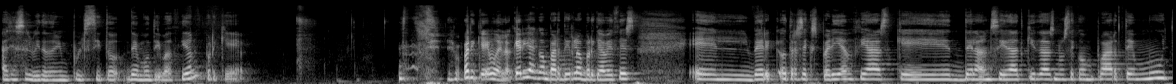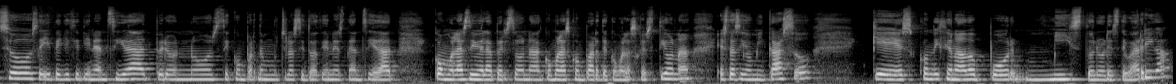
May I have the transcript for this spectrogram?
haya servido de un impulsito de motivación porque porque bueno, quería compartirlo porque a veces el ver otras experiencias que de la ansiedad quizás no se comparte mucho, se dice que se tiene ansiedad, pero no se comparten mucho las situaciones de ansiedad, cómo las vive la persona, cómo las comparte, cómo las gestiona. Este ha sido mi caso, que es condicionado por mis dolores de barriga,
